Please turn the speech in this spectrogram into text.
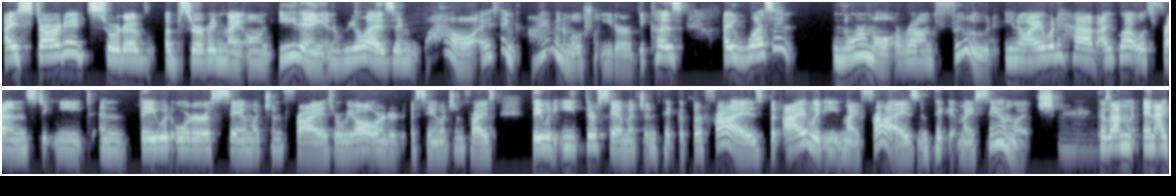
I started sort of observing my own eating and realizing, wow, I think I'm an emotional eater because I wasn't normal around food. You know, I would have, I'd go out with friends to eat and they would order a sandwich and fries, or we'd all order a sandwich and fries. They would eat their sandwich and pick up their fries, but I would eat my fries and pick up my sandwich because mm. I'm, and I,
